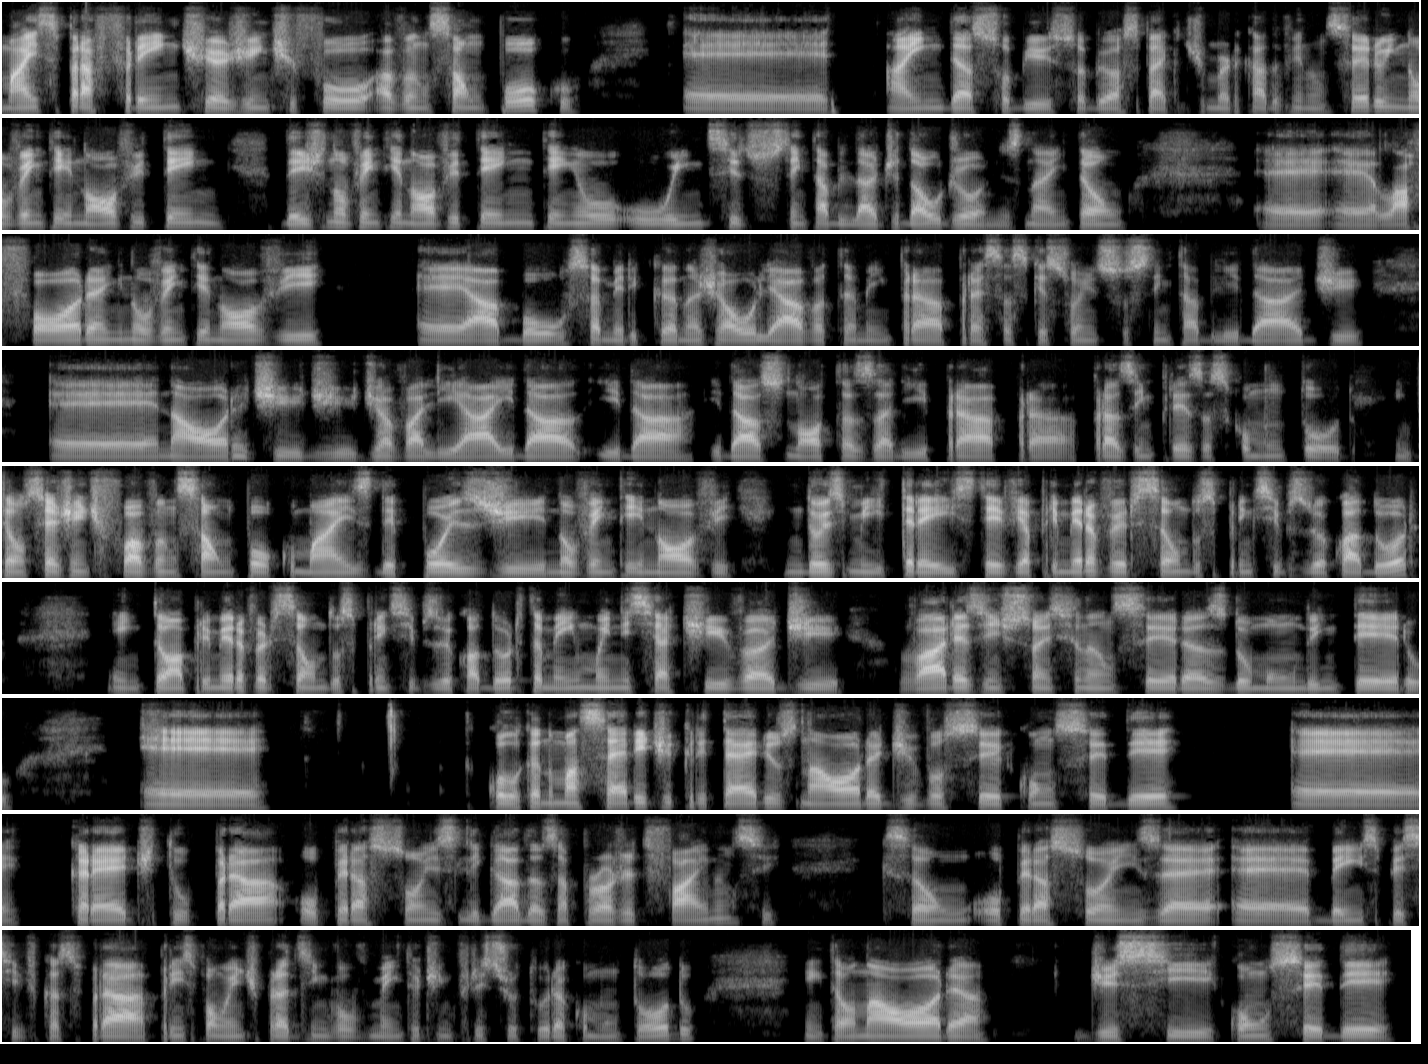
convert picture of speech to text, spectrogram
Mais para frente a gente for avançar um pouco, é, ainda sob, sob o aspecto de mercado financeiro, em 99 tem, desde 99 tem, tem o, o índice de sustentabilidade Dow Jones, né? Então, é, é, lá fora, em 99, é, a Bolsa Americana já olhava também para essas questões de sustentabilidade é, na hora de, de, de, avaliar e dar, e, dar, e dar as notas ali para as empresas como um todo. Então, se a gente for avançar um pouco mais depois de 99, em 2003, teve a primeira versão dos princípios do Equador. Então, a primeira versão dos princípios do Equador também uma iniciativa de várias instituições financeiras do mundo inteiro, é, colocando uma série de critérios na hora de você conceder é, crédito para operações ligadas a project finance, que são operações é, é, bem específicas para, principalmente para desenvolvimento de infraestrutura como um todo. Então, na hora de se conceder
